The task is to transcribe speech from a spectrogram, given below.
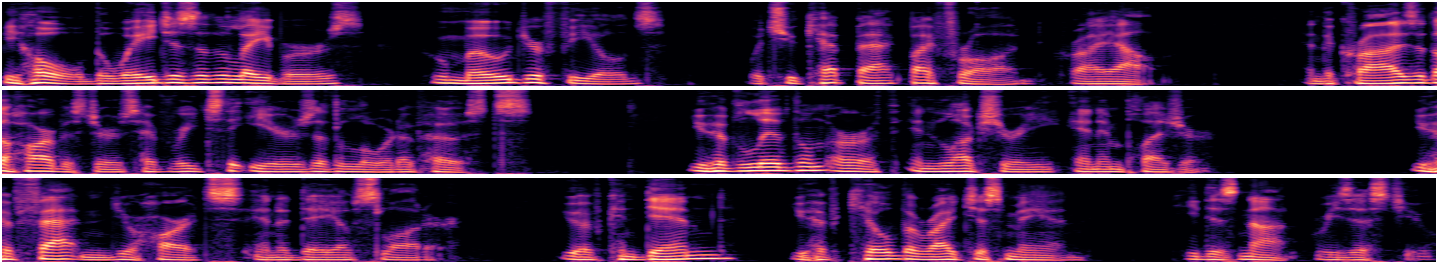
Behold, the wages of the laborers who mowed your fields, which you kept back by fraud, cry out, and the cries of the harvesters have reached the ears of the Lord of hosts. You have lived on earth in luxury and in pleasure. You have fattened your hearts in a day of slaughter. You have condemned, you have killed the righteous man. He does not resist you.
